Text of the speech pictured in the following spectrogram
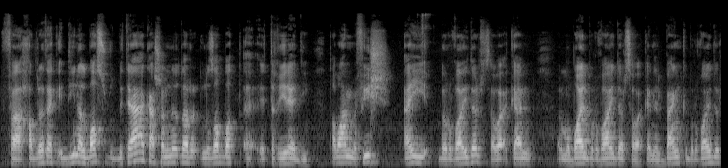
فحضرتك ادينا ال password بتاعك عشان نقدر نظبط التغييرات دي. طبعا مفيش أي provider سواء كان الموبايل provider سواء كان البنك provider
